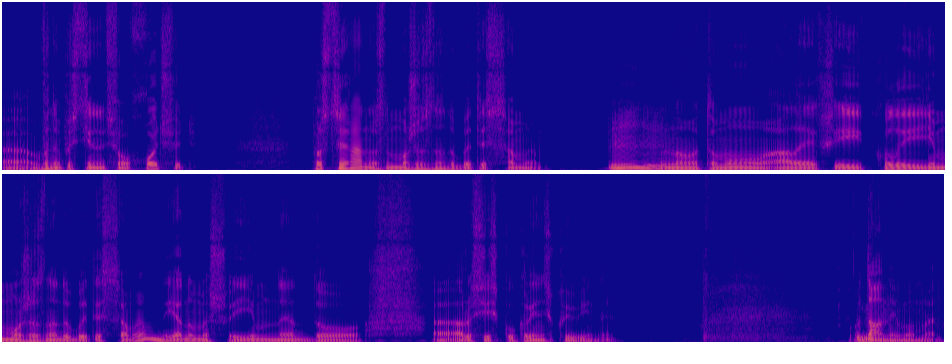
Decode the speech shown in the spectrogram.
е, вони постійно цього хочуть. Просто Ірану може знадобитись самим. Mm-hmm. Ну тому, але якщо і коли їм може знадобитись самим, я думаю, що їм не до е, російсько-української війни в даний момент.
